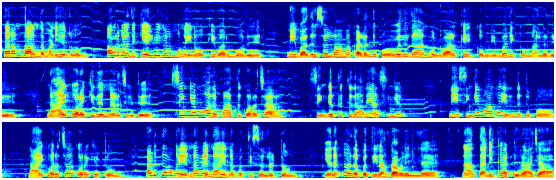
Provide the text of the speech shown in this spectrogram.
தரம் தாழ்ந்த மனிதர்களும் அவர்களது கேள்விகளும் உன்னை நோக்கி வரும்போது நீ பதில் சொல்லாம கடந்து போவதுதான் உன் வாழ்க்கைக்கும் நிம்மதிக்கும் நல்லது. நாய் குறைக்குதுன்னு நினச்சிக்கிட்டு சிங்கமும் அதை பார்த்து குறைச்சா சிங்கத்துக்கு தானே அசிங்கம்? நீ சிங்கமாக இருந்துட்டு போ. நாய் குறைச்சா குறைக்கட்டும். அடுத்தவங்க என்ன வேணா என்னை பற்றி சொல்லட்டும். எனக்கு அதை பற்றிலாம் கவலை இல்லை. நான் தனிக்காட்டு ராஜா.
